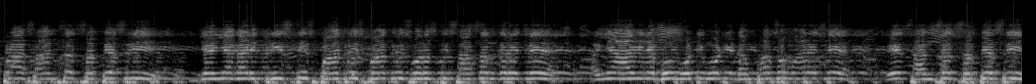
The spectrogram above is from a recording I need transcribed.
આપણા સાંસદ સભ્યશ્રી જે અહીંયા ગાડી ત્રીસ ત્રીસ પાંત્રીસ પાંત્રીસ વર્ષથી શાસન કરે છે, અહીંયા આવીને બહુ મોટી મોટી ડંફાસો મારે છે. એ સાંસદ સભ્યશ્રી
